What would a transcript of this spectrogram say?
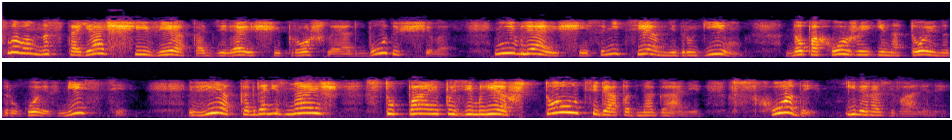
Словом, настоящий век, отделяющий прошлое от будущего, не являющийся ни тем, ни другим, но похожий и на то, и на другое вместе, век, когда не знаешь, ступая по земле, что у тебя под ногами, всходы или развалины.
